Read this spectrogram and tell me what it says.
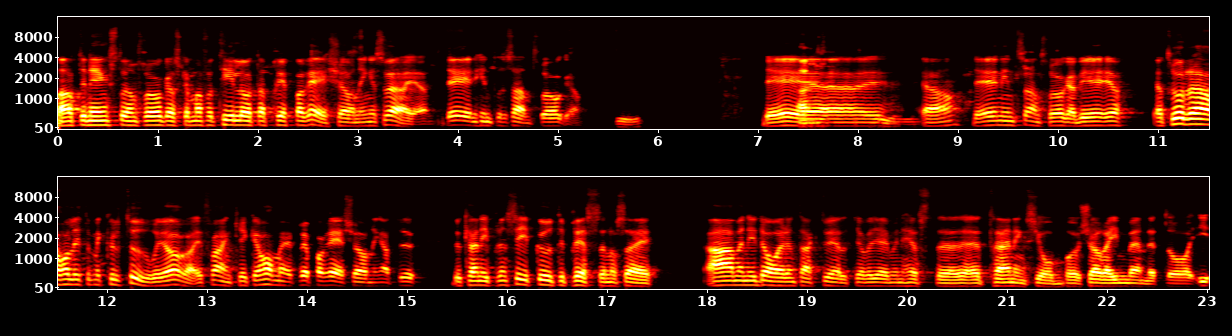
Martin Engström frågar, ska man få tillåta preparékörning i Sverige? Det är en intressant fråga. Mm. Det, är, ja, det är en intressant fråga. Vi, jag, jag tror det här har lite med kultur att göra. I Frankrike har man preparékörning att du, du kan i princip gå ut i pressen och säga Ja, ah, men idag är det inte aktuellt. Jag vill ge min häst eh, ett träningsjobb och köra invändigt. Och i,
